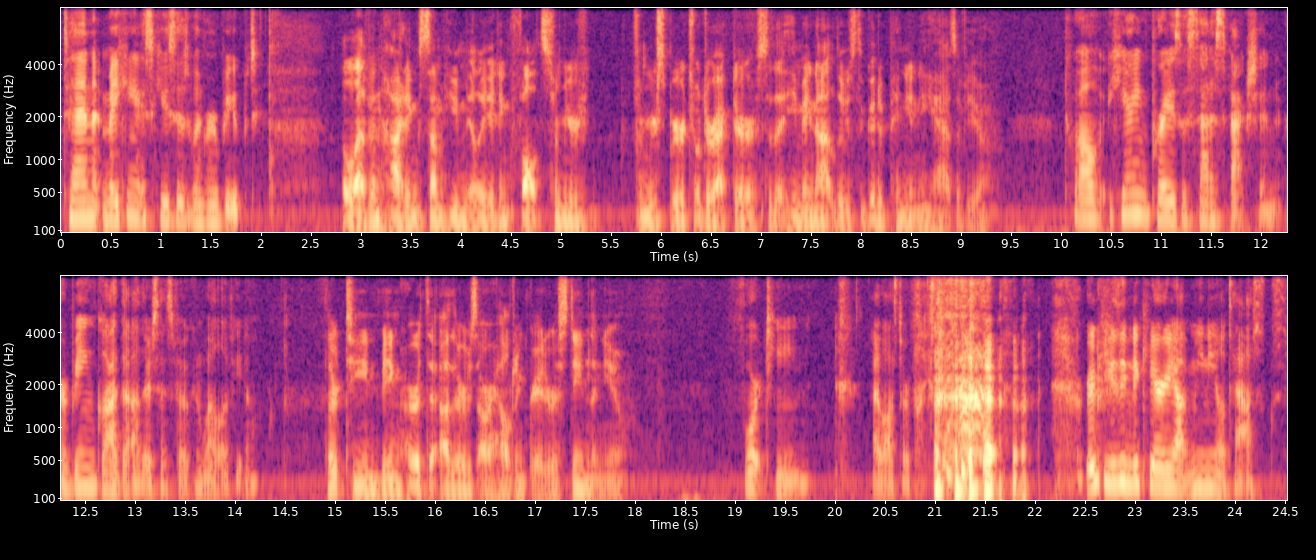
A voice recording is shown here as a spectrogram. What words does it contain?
Ten, making excuses when rebuked. 11, hiding some humiliating faults from your from your spiritual director so that he may not lose the good opinion he has of you. 12. Hearing praise with satisfaction or being glad that others have spoken well of you. 13, being hurt that others are held in greater esteem than you. 14. I lost our place. Refusing to carry out menial tasks.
